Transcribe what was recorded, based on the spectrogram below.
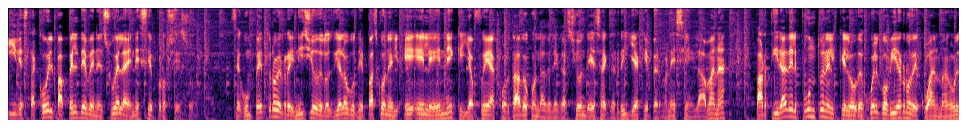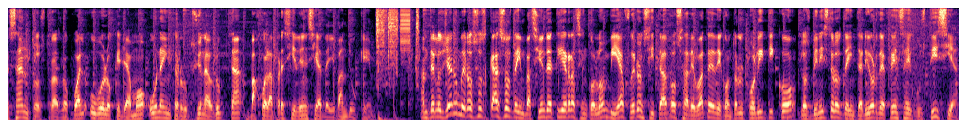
y destacó el papel de Venezuela en ese proceso. Según Petro, el reinicio de los diálogos de paz con el ELN, que ya fue acordado con la delegación de esa guerrilla que permanece en La Habana, partirá del punto en el que lo dejó el gobierno de Juan Manuel Santos, tras lo cual hubo lo que llamó una interrupción abrupta bajo la presidencia de Iván Duque. Ante los ya numerosos casos de invasión de tierras en Colombia, fueron citados a debate de control político los ministros de Interior, Defensa y Justicia,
